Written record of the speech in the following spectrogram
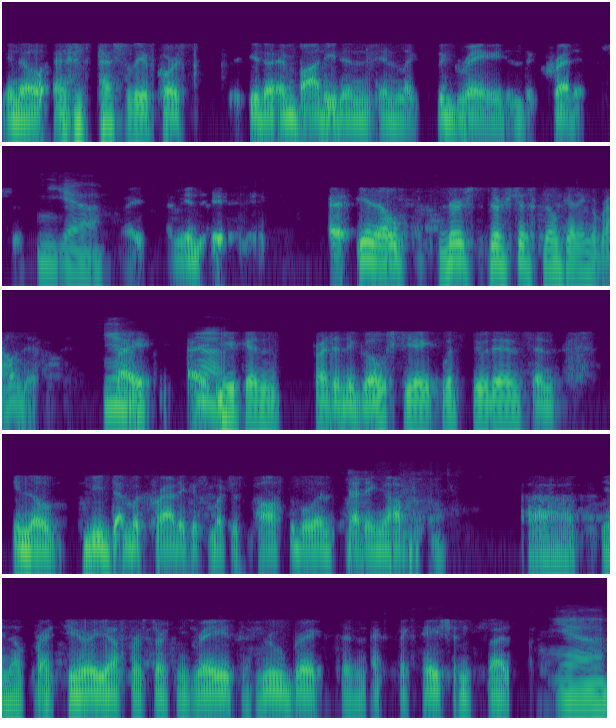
you know, and especially of course, you know, embodied in, in like the grade and the credits. Yeah. Right. I mean, it, it, uh, you know, there's, there's just no getting around it. Yeah. Right. Uh, yeah. You can try to negotiate with students and, you know, be democratic as much as possible in setting up, uh, you know, criteria for certain grades and rubrics and expectations. But yeah,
